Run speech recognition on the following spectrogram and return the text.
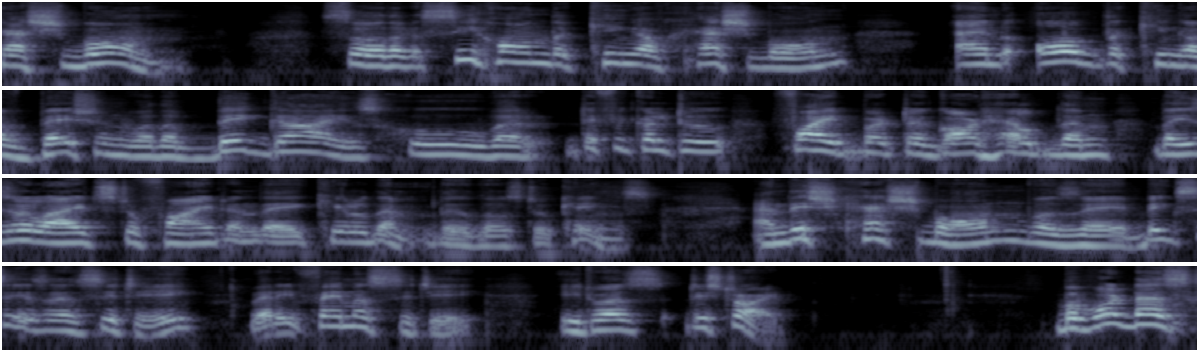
Heshbon. So the Sihon, the king of Heshbon, and Og, the king of Bashan, were the big guys who were difficult to fight, but uh, God helped them, the Israelites, to fight, and they killed them, those two kings. And this Heshbon was a big city, very famous city. It was destroyed. But what does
